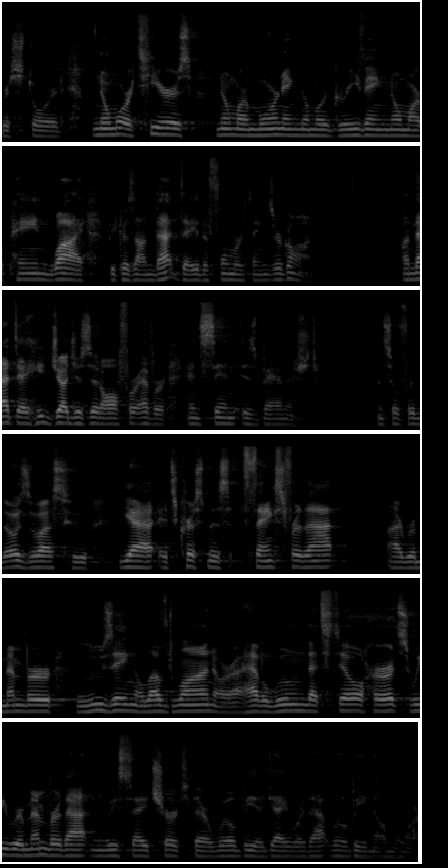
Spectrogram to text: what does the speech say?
restored. No more tears, no more mourning, no more grieving, no more pain. Why? Because on that day, the former things are gone. On that day, he judges it all forever, and sin is banished. And so, for those of us who, yeah, it's Christmas, thanks for that. I remember losing a loved one or I have a wound that still hurts, we remember that and we say, Church, there will be a day where that will be no more.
